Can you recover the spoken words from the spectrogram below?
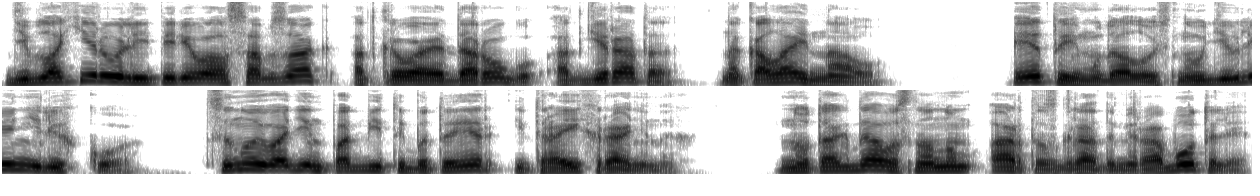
Деблокировали перевал Сабзак, открывая дорогу от Герата на Калай-Нау. Это им удалось на удивление легко, ценой в один подбитый БТР и троих раненых. Но тогда в основном арта с градами работали,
